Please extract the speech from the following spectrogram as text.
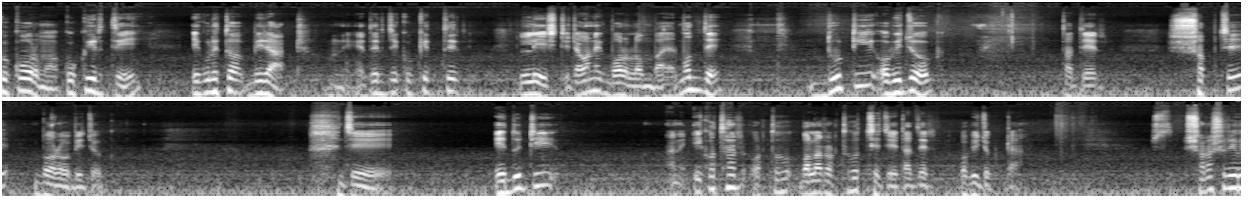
কুকর্ম, কুকীর্তি, এগুলি তো বিরাট। মানে এদের যে কুকীর্তির লিস্ট এটা অনেক বড় লম্বা। এর মধ্যে দুটি অভিযোগ তাদের সবচেয়ে বড় অভিযোগ। যে এ দুটি মানে এই কথার অর্থ, বলার অর্থ হচ্ছে যে তাদের অভিযোগটা। সরাসরি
